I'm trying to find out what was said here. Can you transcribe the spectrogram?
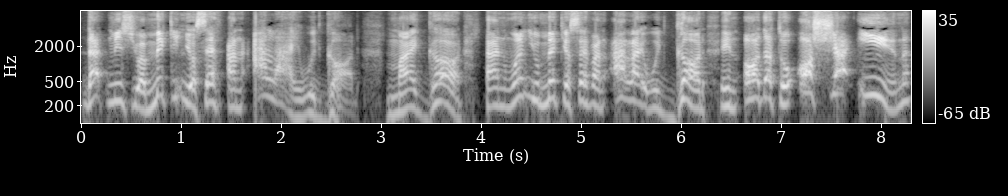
that means you are making yourself an ally with God. My God. And when you make yourself an ally with God in order to usher in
